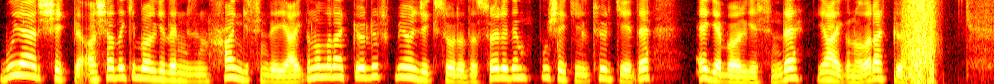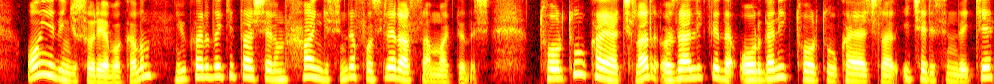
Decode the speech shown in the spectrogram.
bu yer şekli aşağıdaki bölgelerimizin hangisinde yaygın olarak görülür? Bir önceki soruda da söyledim. Bu şekil Türkiye'de Ege bölgesinde yaygın olarak görülür. 17. soruya bakalım. Yukarıdaki taşların hangisinde fosiller rastlanmaktadır? Tortul kayaçlar özellikle de organik tortul kayaçlar içerisindeki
